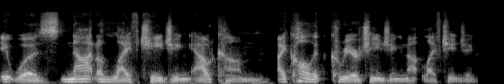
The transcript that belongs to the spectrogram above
it was not a life-changing outcome. I call it career-changing, not life-changing.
